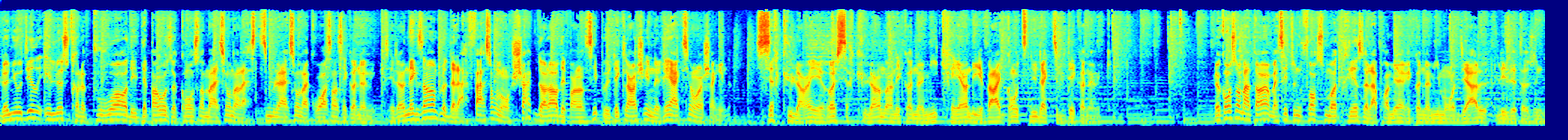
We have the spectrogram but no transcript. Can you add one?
Le New Deal illustre le pouvoir des dépenses de consommation dans la stimulation de la croissance économique. C'est un exemple de la façon dont chaque dollar dépensé peut déclencher une réaction en chaîne, circulant et recirculant dans l'économie, créant des vagues continues d'activité économique. Le consommateur, ben, c'est une force motrice de la première économie mondiale, les États-Unis.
